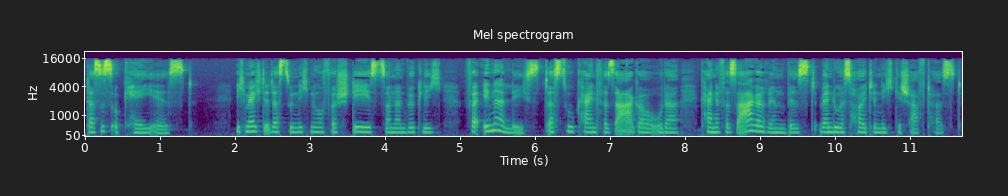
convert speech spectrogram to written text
dass es okay ist. Ich möchte, dass du nicht nur verstehst, sondern wirklich verinnerlichst, dass du kein Versager oder keine Versagerin bist, wenn du es heute nicht geschafft hast.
